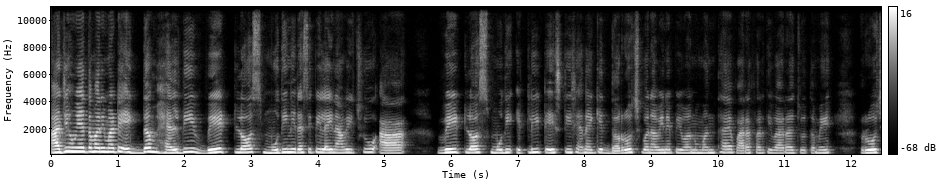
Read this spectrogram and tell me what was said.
આજે હું અહીંયા તમારી માટે એકદમ હેલ્ધી વેટ લોસ સ્મૂધીની રેસીપી લઈને આવી છું. આ વેટ લોસ સ્મૂધી એટલી ટેસ્ટી છે ને કે દરરોજ બનાવીને પીવાનું મન થાય. વારાફરતી વારા જો તમે રોજ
